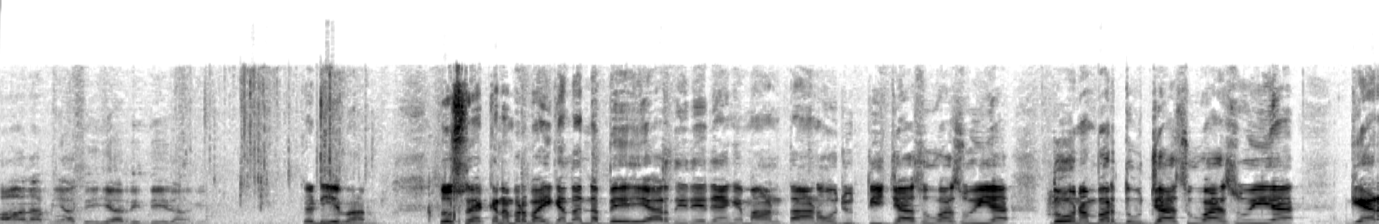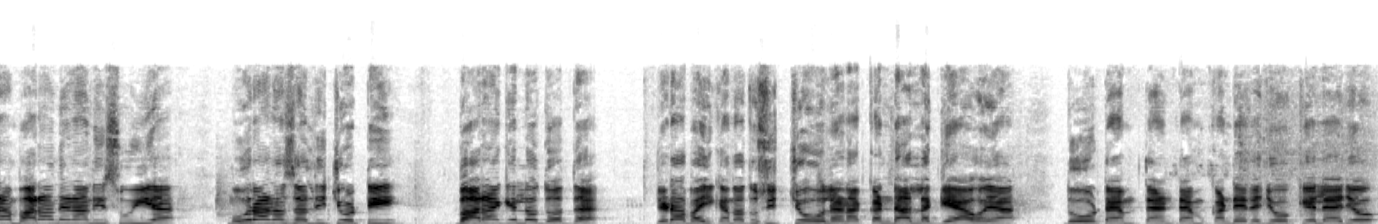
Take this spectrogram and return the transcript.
ਹਾਂ ਨਾ 85000 ਦੀ ਦੇ ਦਾਂਗੇ। ਕੱਢੀਏ ਬਾਹਰ ਨੂੰ। ਦੋਸਤੋ, ਇੱਕ ਨੰਬਰ ਬਾਈ ਕਹਿੰਦਾ 90000 ਦੀ ਦੇ ਦਿਆਂਗੇ ਮਾਨਤਾਨ ਹੋ ਜੂ, ਤੀਜਾ ਸੂਆ ਸੂਈ ਆ, ਦੋ ਨੰਬਰ ਦੂਜਾ ਸੂਆ ਸੂਈ ਆ 11 12 ਦਿਨਾਂ ਦੀ ਸੂਈ ਆ, ਮੋਹਰਾ ਨਸਲ ਦੀ ਝੋਟੀ 12 ਕਿਲੋ ਦੁੱਧ ਹੈ ਜਿਹੜਾ ਬਾਈ ਕਹਿੰਦਾ ਤੁਸੀਂ ਚੋ ਲੈਣਾ, ਕੰਡਾ ਲੱਗਿਆ ਹੋਇਆ, ਦੋ ਟਾਈਮ, ਤਿੰਨ ਟਾਈਮ ਕੰਡੇ ਤੇ ਜੋਕ ਕੇ ਲੈ ਜਾਓ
